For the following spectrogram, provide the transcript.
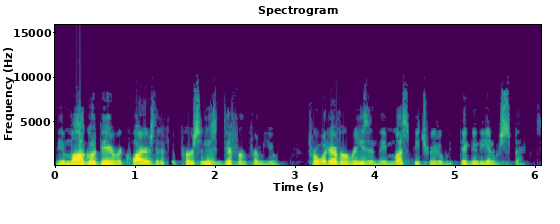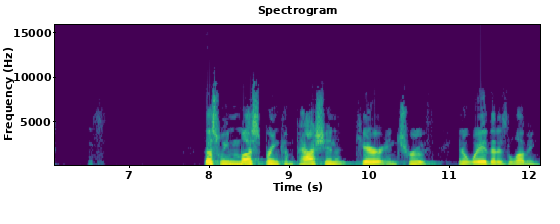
The Imago Dei requires that if a person is different from you, for whatever reason, they must be treated with dignity and respect. Thus, we must bring compassion, care, and truth in a way that is loving.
